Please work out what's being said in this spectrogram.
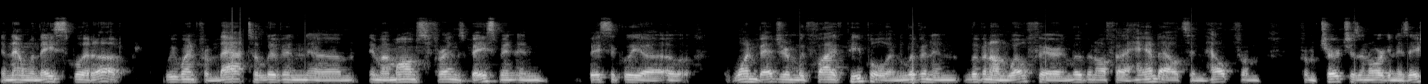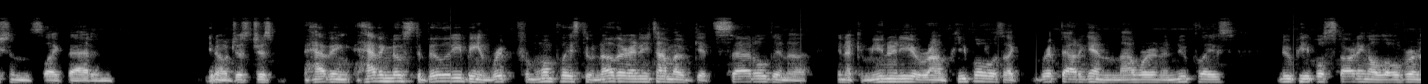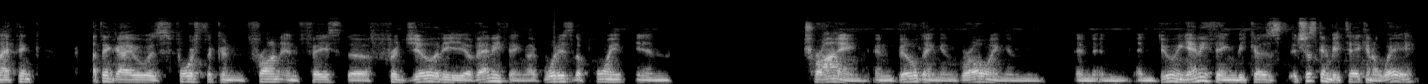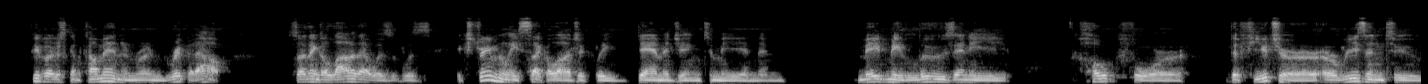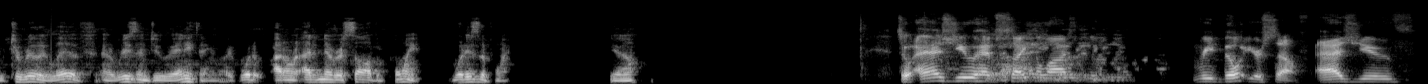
And then when they split up, we went from that to living um, in my mom's friend's basement and basically a, a, one bedroom with five people and living in living on welfare and living off of handouts and help from from churches and organizations like that. And you know just just having having no stability being ripped from one place to another. Anytime i would get settled in a in a community around people it's like ripped out again. Now we're in a new place new people starting all over. And i think i think i was forced to confront and face the fragility of anything. Like what is the point in trying and building and growing and and and, and doing anything because it's just going to be taken away. People are just going to come in and, and rip it out. So i think a lot of that was was extremely psychologically damaging to me and and made me lose any hope for the future or, or reason to to really live a reason to do anything. Like what i don't i never saw the point. What is the point? You know so as you have psychologically rebuilt yourself, as you've,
